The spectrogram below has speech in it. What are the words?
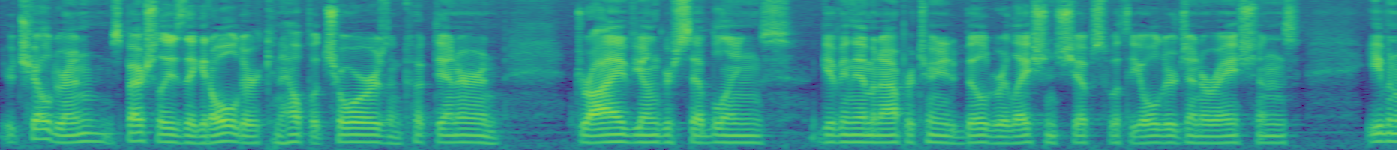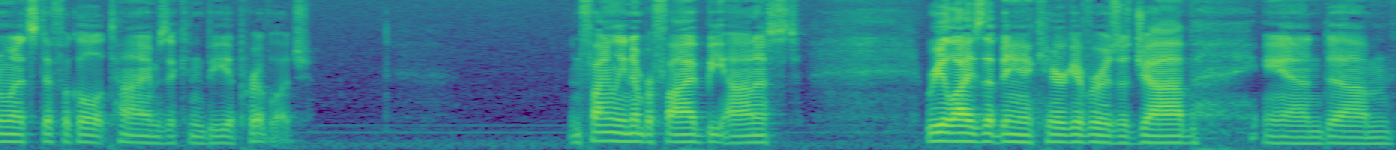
your children, especially as they get older, can help with chores and cook dinner and drive younger siblings, giving them an opportunity to build relationships with the older generations. Even when it's difficult at times, it can be a privilege. And finally, number five, be honest. Realize that being a caregiver is a job, and um,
